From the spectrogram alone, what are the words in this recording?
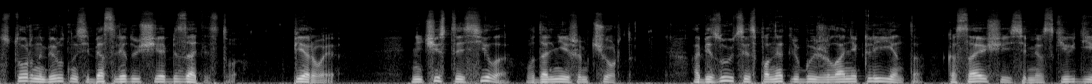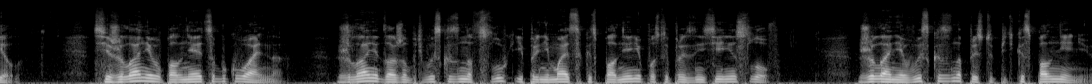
стороны берут на себя следующие обязательства. Первое. Нечистая сила, в дальнейшем черт, обязуется исполнять любые желания клиента, касающиеся мирских дел. Все желания выполняются буквально. Желание должно быть высказано вслух и принимается к исполнению после произнесения слов. Желание высказано, приступить к исполнению.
